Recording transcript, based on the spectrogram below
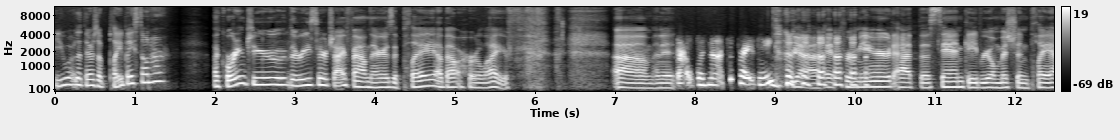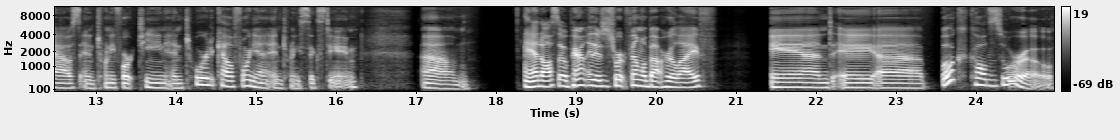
You were that there's a play based on her? According to the research I found, there is a play about her life. um, and it That would not surprise me. yeah, it premiered at the San Gabriel Mission Playhouse in 2014 and toured California in 2016. Um, and also, apparently, there's a short film about her life, and a uh, book called Zorro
